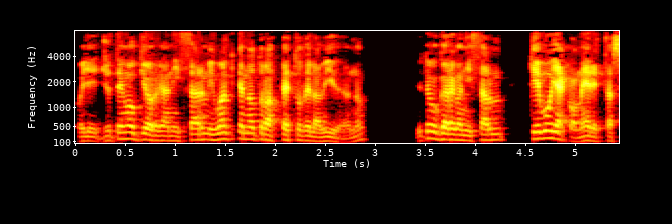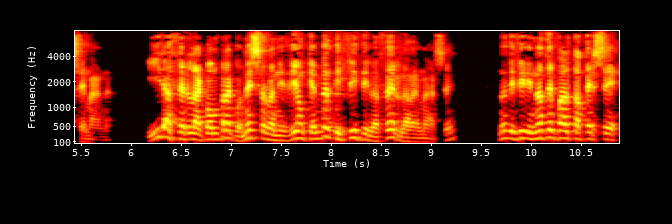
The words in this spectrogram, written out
oye, yo tengo que organizarme igual que en otros aspectos de la vida, ¿no? Yo tengo que organizar qué voy a comer esta semana. Ir a hacer la compra con esa organización, que no es difícil hacerla además, ¿eh? No es difícil, no hace falta hacerse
